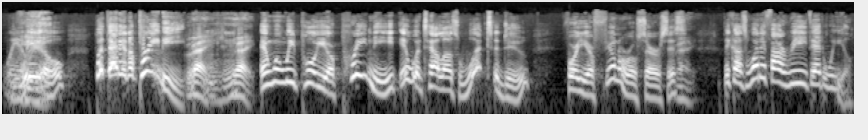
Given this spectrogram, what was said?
will. Will. Put that in a pre-need. Right, right. And when we pull your pre-need, it will tell us what to do for your funeral services. Right. Because what if I read that will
